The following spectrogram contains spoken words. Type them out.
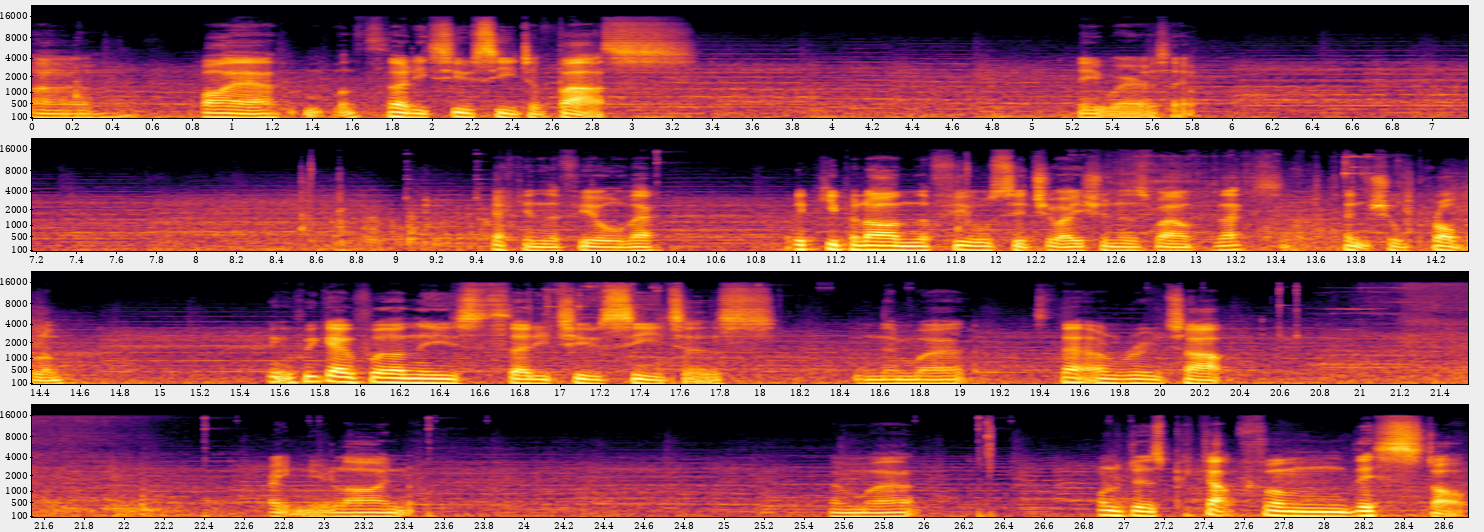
uh, via 32 seater bus, see where is it? Checking the fuel there. We keep an eye on the fuel situation as well, because that's a potential problem. I think if we go for of these 32 seaters, and then we're set a route up, great new line, and we're I want to do is pick up from this stop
